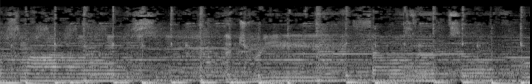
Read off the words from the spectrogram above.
of smiles, the dream thousands of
